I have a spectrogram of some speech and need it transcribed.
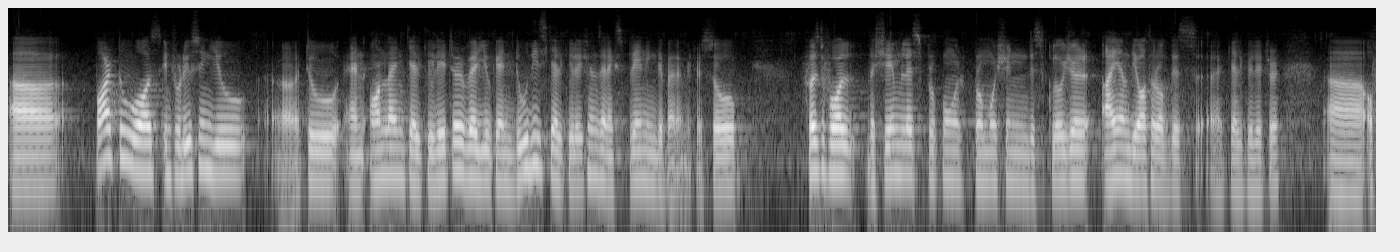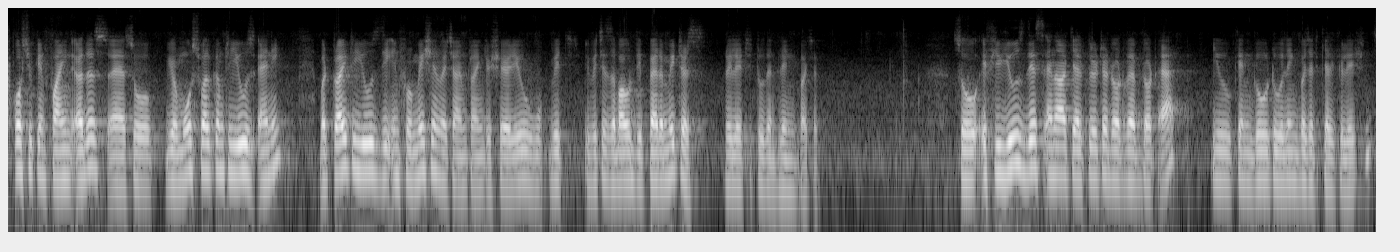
Uh, Part 2 was introducing you uh, to an online calculator where you can do these calculations and explaining the parameters. So, first of all the shameless promo promotion disclosure I am the author of this uh, calculator. Uh, of course, you can find others, uh, so you're most welcome to use any, but try to use the information which I'm trying to share you, which, which is about the parameters related to the link budget. So if you use this nrcalculator.web.app, you can go to link budget calculations.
